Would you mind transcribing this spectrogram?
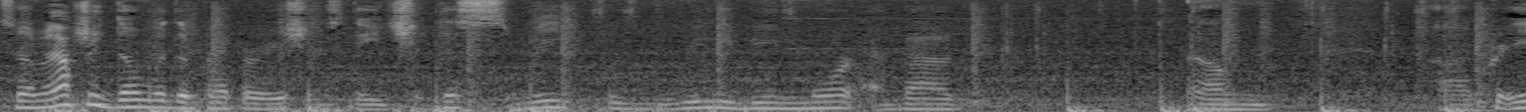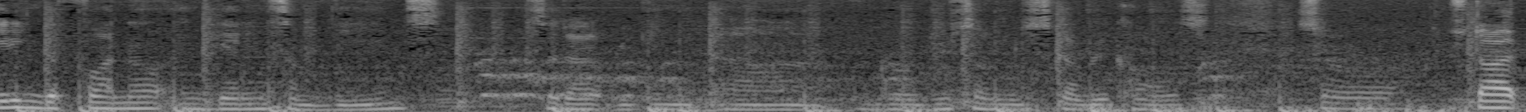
So I'm actually done with the preparation stage. This week will really be more about um, uh, creating the funnel and getting some leads so that we can uh, go do some discovery calls. So to start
